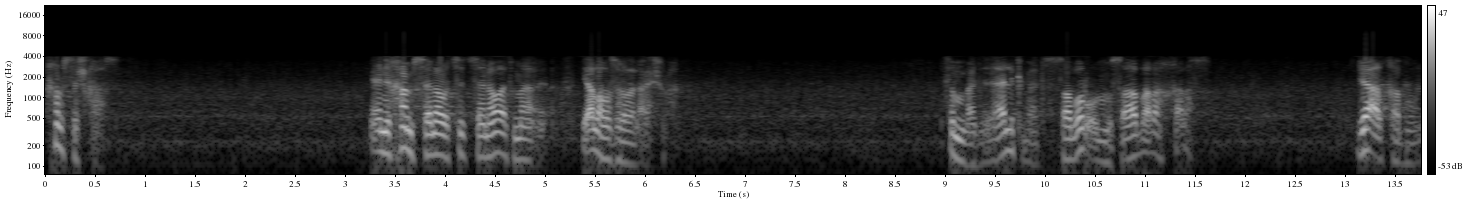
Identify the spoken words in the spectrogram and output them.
خمسة أشخاص. يعني خمس سنوات ست سنوات ما يلا وصلوا العشرة. ثم بعد ذلك بعد الصبر والمصابرة خلاص. جاء القبول.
